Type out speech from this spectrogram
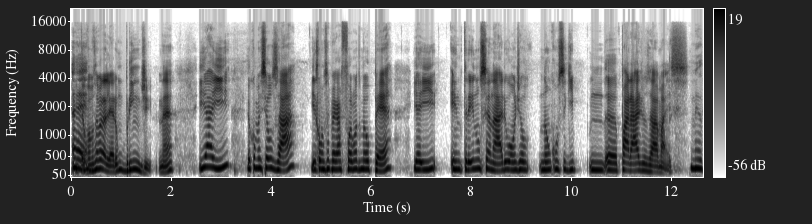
É. Então vamos lembrar, ele era um brinde, né? E aí eu comecei a usar e ele começou a pegar a forma do meu pé. E aí entrei num cenário onde eu não consegui ah, parar de usar mais. Meu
